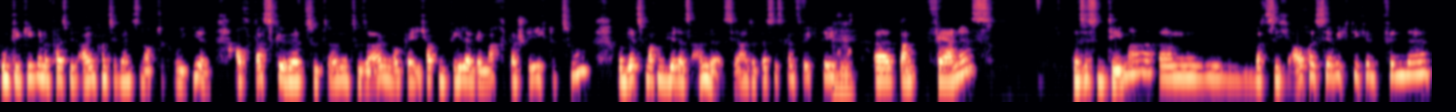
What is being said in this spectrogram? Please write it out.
und gegebenenfalls mit allen Konsequenzen auch zu korrigieren. Auch das gehört zu, zu sagen, okay, ich habe einen Fehler gemacht, da stehe ich dazu und jetzt machen wir das anders. Ja, also das ist ganz wichtig. Mhm. Äh, dann Fairness. Das ist ein Thema, ähm, was ich auch als sehr wichtig empfinde.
